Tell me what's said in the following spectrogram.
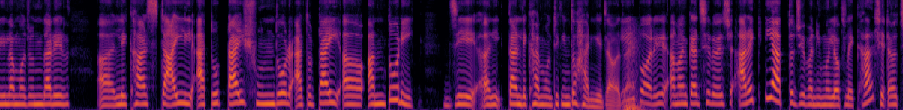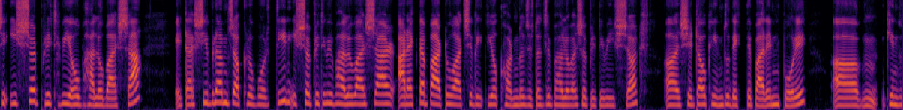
লীলা মজুমদারের লেখার স্টাইল এতটাই সুন্দর, এতটাই আন্তরিক যে তার লেখার মধ্যে কিন্তু হারিয়ে যাওয়া যায়। এরপরে আমার কাছে রয়েছে আরেকটি আত্মজীবনীমূলক লেখা সেটা হচ্ছে ঈশ্বর পৃথিবী ও ভালোবাসা। এটা শিবরাম চক্রবর্তীর ঈশ্বর পৃথিবী ভালোবাসার আর একটা পার্টও আছে দ্বিতীয় খণ্ড যেটা হচ্ছে ভালোবাসা পৃথিবী ঈশ্বর। সেটাও কিন্তু দেখতে পারেন পড়ে। কিন্তু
